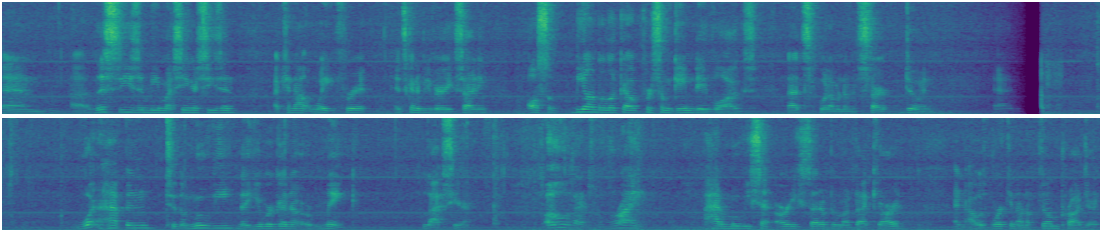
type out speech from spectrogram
And uh, this season being my senior season, I cannot wait for it. It's gonna be very exciting. Also, be on the lookout for some game day vlogs that's what I'm to start doing. And what happened to the movie that you were to make? last year. Oh, that's right. I had a movie set already set up in my backyard, and I was working on a film project.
